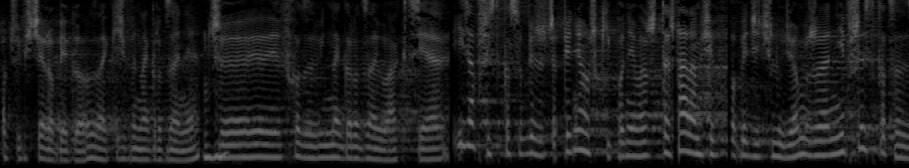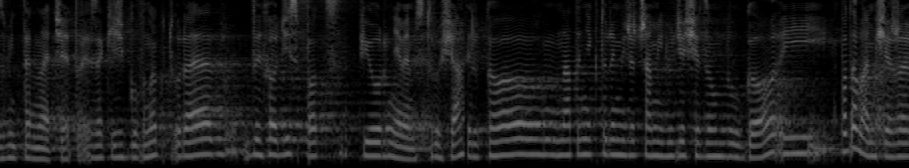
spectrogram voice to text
oczywiście robię go za jakieś wynagrodzenie, mhm. czy wchodzę w innego rodzaju akcje i za wszystko sobie życzę pieniążki, ponieważ też staram się powiedzieć ludziom, że nie wszystko, co jest w internecie, to jest jakieś gówno, które wychodzi spod piór, nie wiem, strusia, tylko nad niektórymi rzeczami ludzie siedzą długo i podoba mi się, że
